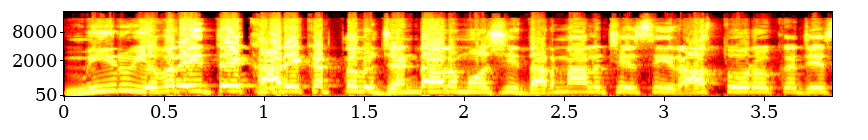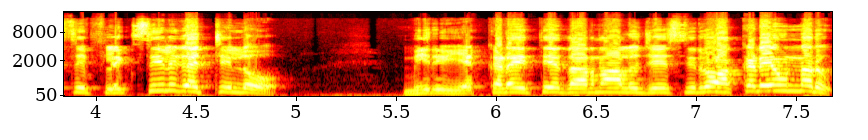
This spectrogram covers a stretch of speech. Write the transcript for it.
మీరు ఎవరైతే కార్యకర్తలు జెండాలు మోసి ధర్నాలు చేసి రాస్తోరోక చేసి ఫ్లెక్సీలు గట్టిలో మీరు ఎక్కడైతే ధర్నాలు చేసిరో అక్కడే ఉన్నారు.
